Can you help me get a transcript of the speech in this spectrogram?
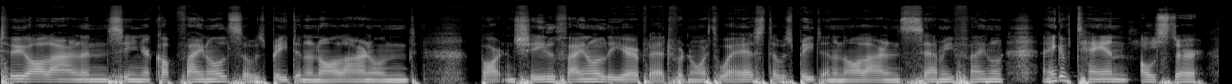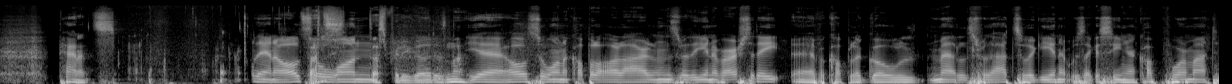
two All Ireland Senior Cup finals. I was beat in an All Ireland Barton Shield final the year I played for Northwest. I was beat in an All Ireland semi final. I think of ten Ulster pennants. Then I also That's, won. that's pretty good, isn't it? Yeah, I also won a couple of All Irelands with the university. I have a couple of gold medals for that. So again, it was like a senior cup format.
